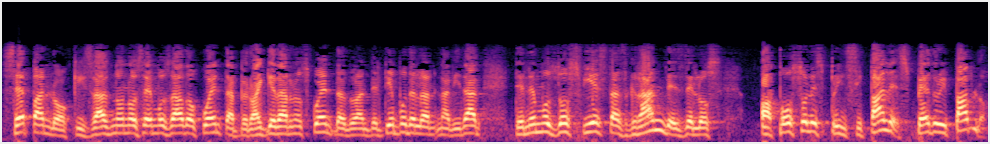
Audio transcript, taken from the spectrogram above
sépanlo, quizás no nos hemos dado cuenta, pero hay que darnos cuenta, durante el tiempo de la Navidad tenemos dos fiestas grandes de los apóstoles principales, Pedro y Pablo.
